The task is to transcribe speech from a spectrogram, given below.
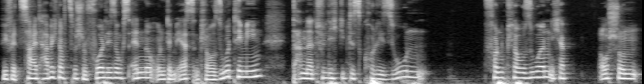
Wie viel Zeit habe ich noch zwischen Vorlesungsende und dem ersten Klausurtermin? Dann natürlich gibt es Kollisionen von Klausuren. Ich habe auch schon,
